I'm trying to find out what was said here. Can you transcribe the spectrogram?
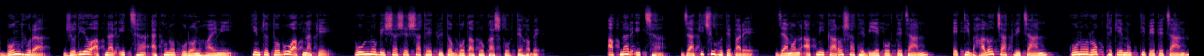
বন্ধুরা, যদিও আপনার ইচ্ছা এখনও পূরণ হয়নি, কিন্তু তবু আপনাকে পূর্ণ বিশ্বাসের সাথে কৃতজ্ঞতা প্রকাশ করতে হবে। আপনার ইচ্ছা যা কিছু হতে পারে, যেমন আপনি কারও সাথে বিয়ে করতে চান, একটি ভালো চাকরি চান কোনো রোগ থেকে মুক্তি পেতে চান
